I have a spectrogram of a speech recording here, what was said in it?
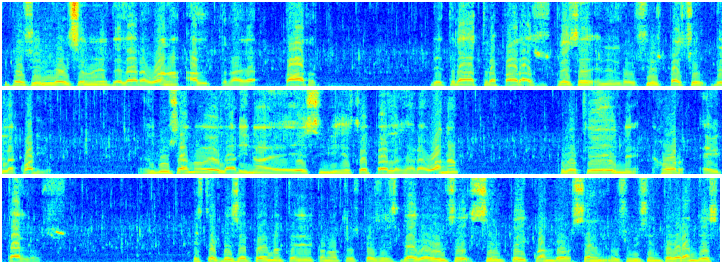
y posibles lesiones de la araguana al tratar de atrapar a sus presas en el reducido espacio del acuario. El gusano de la harina es indigesto para las araguanas, por lo que es mejor evitarlos. Este pez se puede mantener con otros peces de agua dulce siempre y cuando sean lo suficientemente grandes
